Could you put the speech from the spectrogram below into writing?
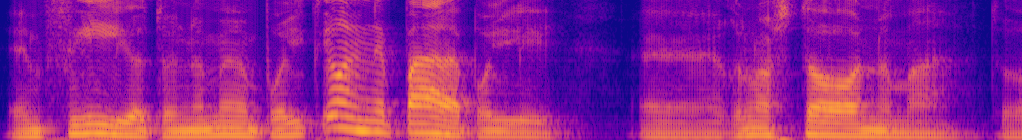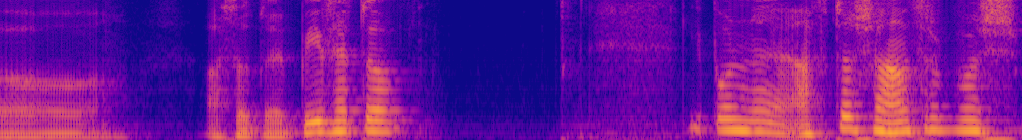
εμφύλιο των Ηνωμένων Πολιτειών είναι πάρα πολύ ε, γνωστό όνομα το, αυτό το επίθετο. Λοιπόν, ε, αυτός ο άνθρωπος,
